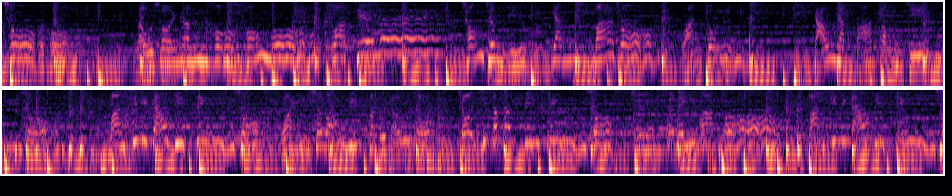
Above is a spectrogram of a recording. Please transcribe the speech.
蹉跎。留在銀河躺卧，或者闯进了人馬座，玩功找一把金箭如梭。万千的皎洁星座，圍着朗月分到就座，在千秋不变星座，傳着你或我。万千的皎洁星座，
